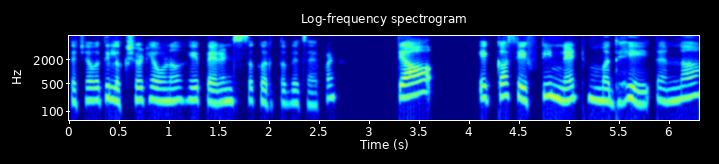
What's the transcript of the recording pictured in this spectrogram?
त्याच्यावरती लक्ष ठेवणं हे पेरेंट्सचं कर्तव्यच आहे. पण त्या एका सेफ्टी नेटमध्ये त्यांना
